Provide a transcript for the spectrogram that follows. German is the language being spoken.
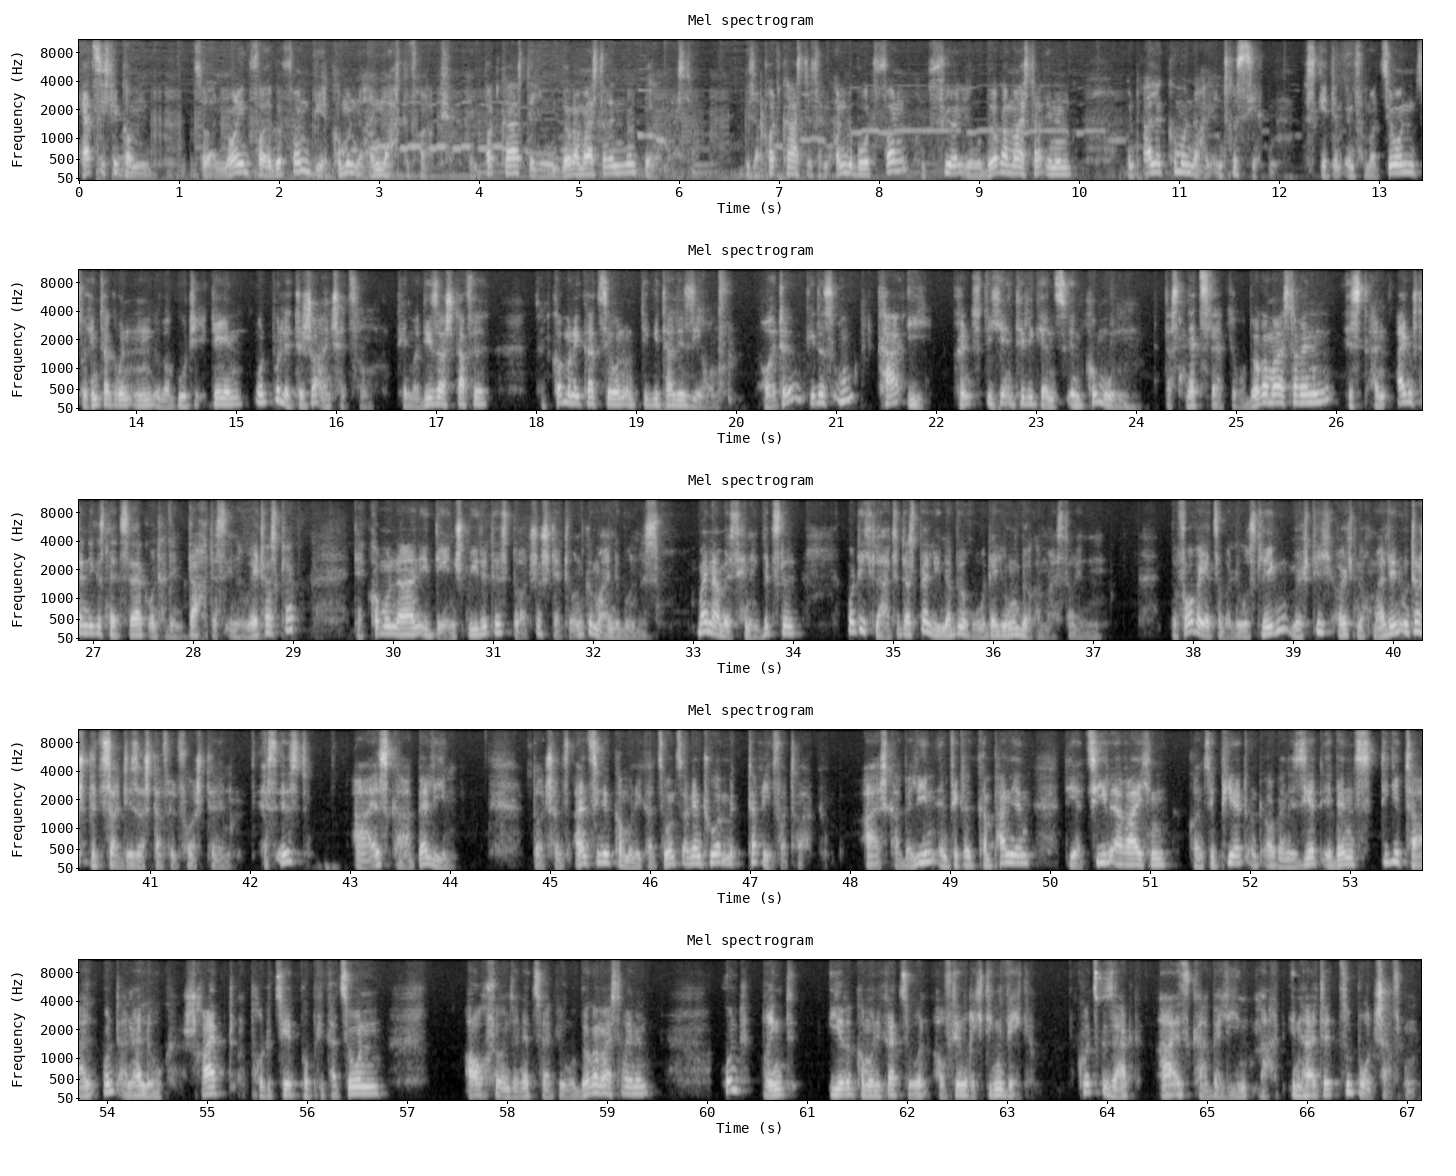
Herzlich willkommen zur neuen Folge von Wir Kommunalen nachgefragt, dem Podcast der jungen Bürgermeisterinnen und Bürgermeister. Dieser Podcast ist ein Angebot von und für junge Bürgermeisterinnen und alle kommunal Interessierten. Es geht um Informationen zu Hintergründen über gute Ideen und politische Einschätzungen. Thema dieser Staffel sind Kommunikation und Digitalisierung. Heute geht es um KI, künstliche Intelligenz in Kommunen. Das Netzwerk Junge Bürgermeisterinnen ist ein eigenständiges Netzwerk unter dem Dach des Innovators Club, der kommunalen Ideenschmiede des Deutschen Städte- und Gemeindebundes. Mein Name ist Henning Witzel und ich leite das Berliner Büro der jungen Bürgermeisterinnen. Bevor wir jetzt aber loslegen, möchte ich euch nochmal den Unterstützer dieser Staffel vorstellen. Es ist ASK Berlin, Deutschlands einzige Kommunikationsagentur mit Tarifvertrag. ASK Berlin entwickelt Kampagnen, die ihr Ziel erreichen, konzipiert und organisiert Events digital und analog, schreibt und produziert Publikationen, auch für unser Netzwerk junge Bürgermeisterinnen, und bringt ihre Kommunikation auf den richtigen Weg. Kurz gesagt, ASK Berlin macht Inhalte zu Botschaften.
